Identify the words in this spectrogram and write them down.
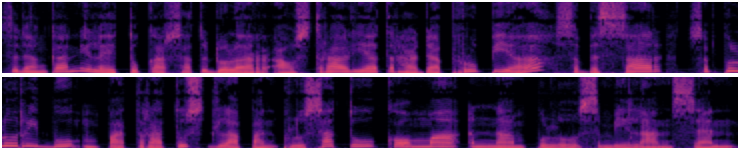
Sedangkan nilai tukar 1 dolar Australia terhadap rupiah sebesar 10.481,69 sen.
